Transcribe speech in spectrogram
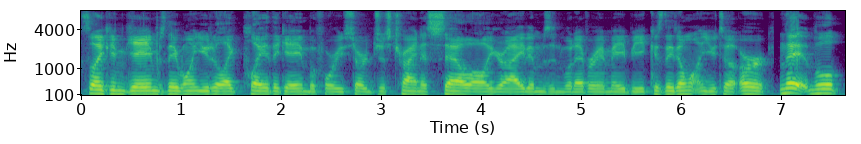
It's like in games, they want you to like play the game before you start just trying to sell all your items and whatever it may be, because they don't want you to, or, they, well,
